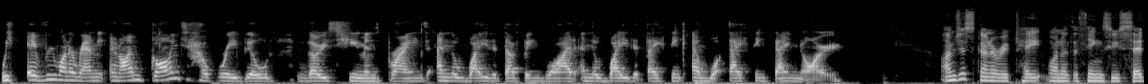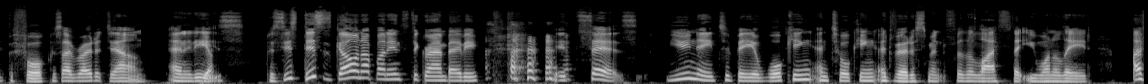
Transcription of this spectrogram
with everyone around me and I'm going to help rebuild those humans' brains and the way that they've been wired and the way that they think and what they think they know. I'm just going to repeat one of the things you said before because I wrote it down and it Yep. is because this this is going up on Instagram, baby. it says you need to be a walking and talking advertisement for the life that you want to lead. I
